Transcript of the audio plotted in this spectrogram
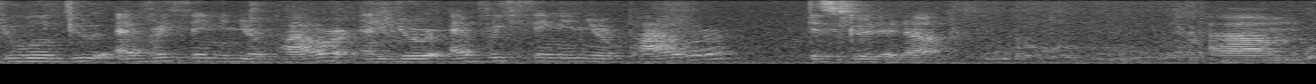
you will do everything in your power and your everything in your power is good enough. Um,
